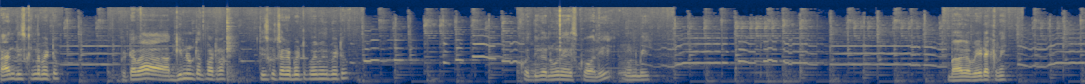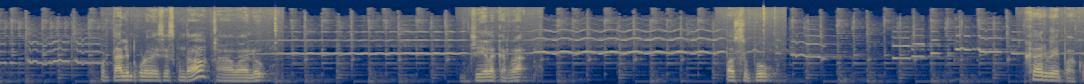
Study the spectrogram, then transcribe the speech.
ప్యాన్ తీసుకుందా పెట్టు. పెట్టావా? గిన్నె ఉంటుంది పట్రా. తీసుకొచ్చాక పెట్టు పొయ్యి మీద పెట్టు. కొద్దిగా నూనె వేసుకోవాలి నూనె పోయి. బాగా వేడెక్కని. ఇప్పుడు తాలింపు కూడా వేసేసుకుందాం. ఆవాలు జీలకర్ర పసుపు కరివేపాకు.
